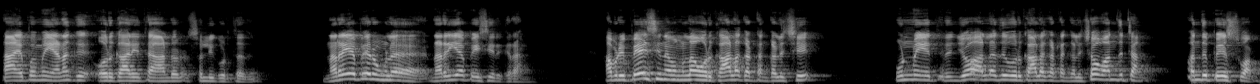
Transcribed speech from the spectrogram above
நான் எப்பவுமே எனக்கு ஒரு காரியத்தை ஆண்டவர் சொல்லி கொடுத்தது. நிறைய பேர் உங்களை நிறையா பேசியிருக்கிறாங்க. அப்படி பேசினவங்களாம் ஒரு காலகட்டம் கழித்து உண்மையை தெரிஞ்சோ அல்லது ஒரு காலகட்டம் கழிச்சோ வந்துட்டாங்க. வந்து பேசுவாங்க.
